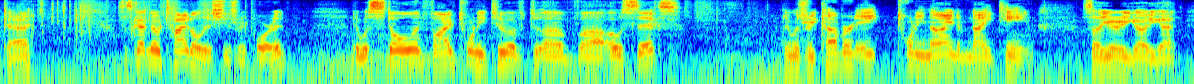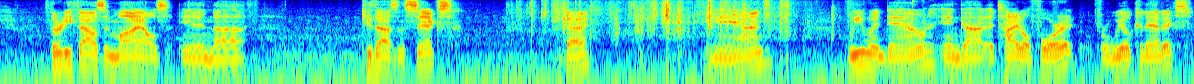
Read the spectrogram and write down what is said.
Okay, so it's got no title issues reported. It was stolen 522 of, of uh, 06. It was recovered 829 of 19. So here you go. You got 30,000 miles in uh, 2006. Okay. And we went down and got a title for it for Wheel Kinetics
